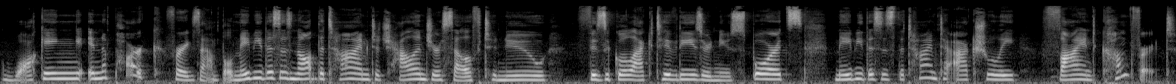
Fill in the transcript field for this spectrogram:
walking in a park, for example. Maybe this is not the time to challenge yourself to new physical activities or new sports. Maybe this is the time to actually find comfort.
